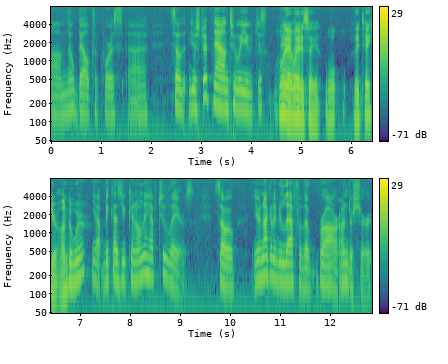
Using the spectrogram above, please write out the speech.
um, no belt, of course. Uh, so you're stripped down to where you just Wait, wait a second. Well, they take your underwear? yeah, because you can only have two layers. So you're not going to be left with a bra or undershirt.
